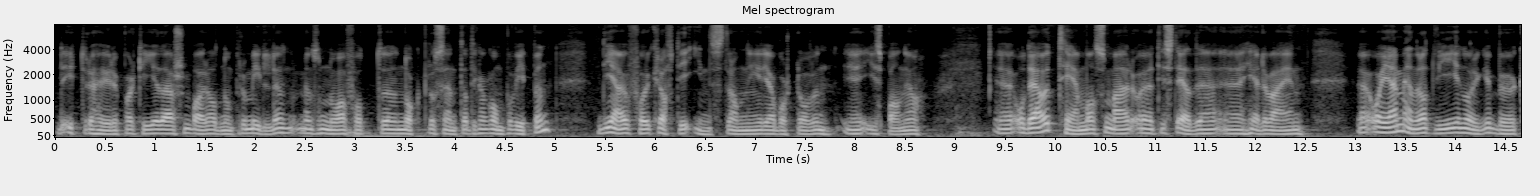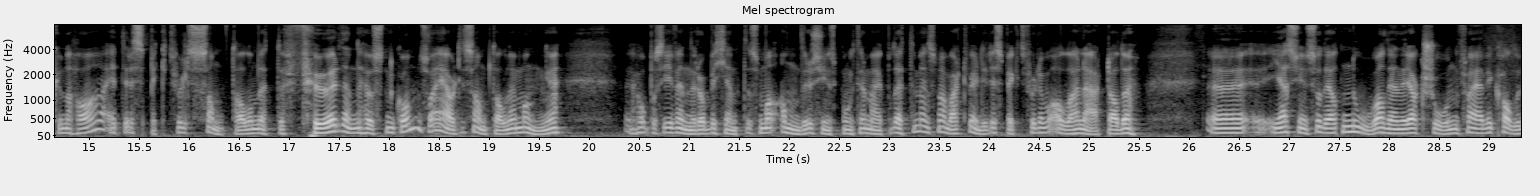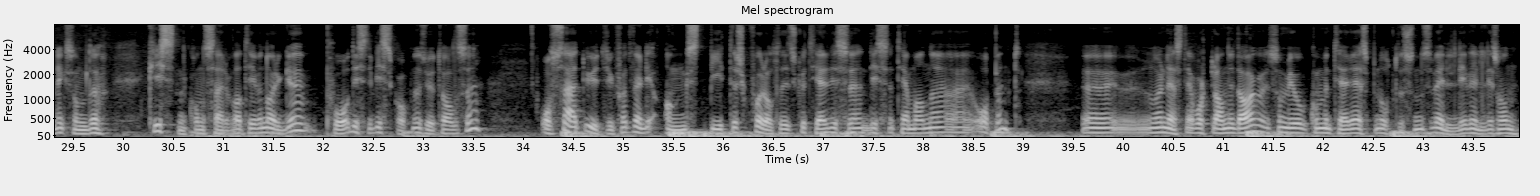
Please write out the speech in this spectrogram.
Det ytre høyrepartiet der som bare hadde noen promille, men som nå har fått uh, nok prosent til at de kan komme på vippen, de er jo for kraftige innstramninger i abortloven i, i Spania. Eh, og det er jo et tema som er eh, til stede eh, hele veien. Og jeg mener at vi i Norge bør kunne ha et respektfullt samtale om dette. Før denne høsten kom, så har jeg vært i samtale med mange jeg håper å si, venner og bekjente som har andre synspunkter enn meg på dette, men som har vært veldig respektfulle, og alle har lært av det. Jeg syns jo det at noe av den reaksjonen fra jeg vil kalle liksom det kristenkonservative Norge på disse biskopenes uttalelse, også er et uttrykk for et veldig angstbitersk forhold til å diskutere disse, disse temaene åpent. Uh, nå leste jeg Vårt Land i dag, som jo kommenterer Espen Ottesens veldig veldig sånn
